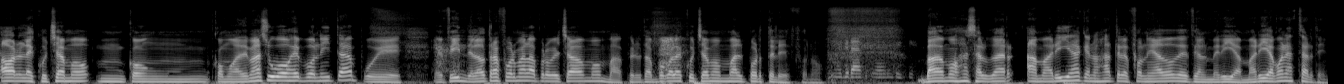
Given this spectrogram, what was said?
Ahora la escuchamos mm, con... Como además su voz es bonita, pues, en fin, de la otra forma la aprovechábamos más, pero tampoco la escuchamos mal por teléfono. Gracias, Enrique. Vamos a saludar a María, que nos ha telefoneado desde Almería. María, buenas tardes.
